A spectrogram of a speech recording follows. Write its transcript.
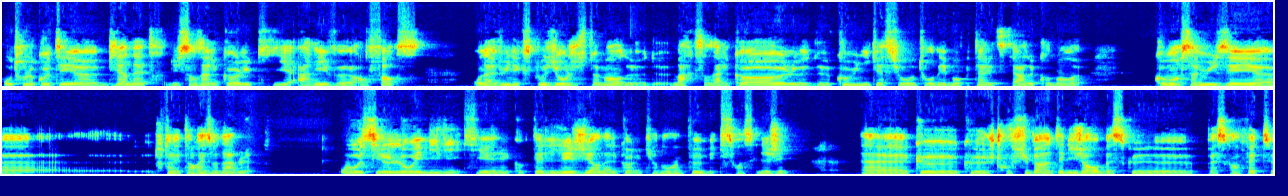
outre le côté euh, bien-être du sans-alcool qui arrive euh, en force, on a vu une explosion justement de, de marques sans alcool, de communication autour des mocktails, etc., de comment euh, comment s'amuser tout en étant raisonnable. Ou aussi le low ABV, qui est cocktail léger en alcool, qui en ont un peu, mais qui sont assez légers, que, que je trouve super intelligent parce que parce qu'en fait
